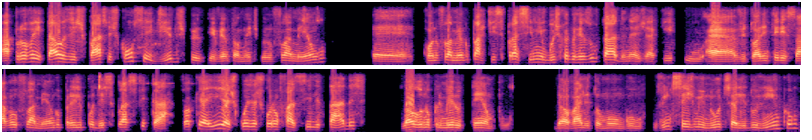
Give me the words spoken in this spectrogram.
aproveitar os espaços concedidos eventualmente pelo Flamengo é, quando o Flamengo partisse para cima em busca do resultado, né? Já que o, a, a, vitória interessava o Flamengo para ele poder se classificar. Só que aí as coisas foram facilitadas Logo no primeiro tempo, Del Valle tomou um gol 26 minutos ali do Lincoln.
